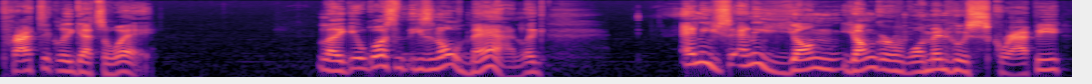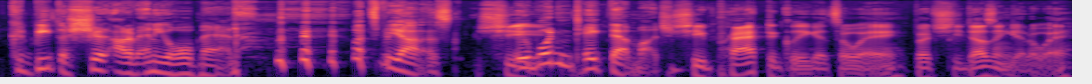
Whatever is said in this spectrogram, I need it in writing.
practically gets away. Like it wasn't. He's an old man. Like any any young younger woman who's scrappy could beat the shit out of any old man. Let's be honest. She- it wouldn't take that much. She practically gets away, but she doesn't get away.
